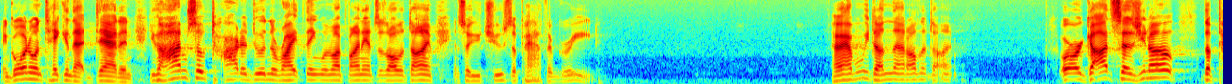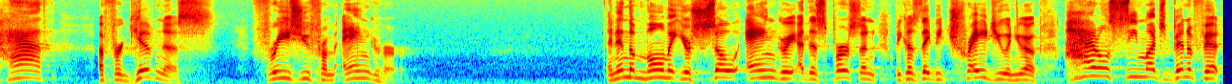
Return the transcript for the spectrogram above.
and going on taking that debt. And you go, I'm so tired of doing the right thing with my finances all the time. And so you choose the path of greed. Haven't we done that all the time? Or God says, you know, the path of forgiveness frees you from anger. And in the moment, you're so angry at this person because they betrayed you, and you go, I don't see much benefit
